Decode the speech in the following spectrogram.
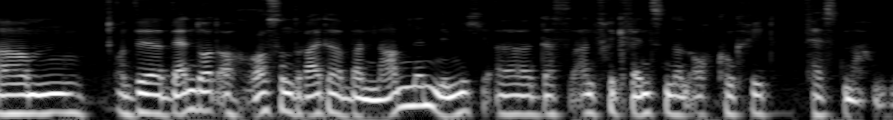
Ähm, und wir werden dort auch Ross und Reiter beim Namen nennen, nämlich äh, das an Frequenzen dann auch konkret festmachen.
